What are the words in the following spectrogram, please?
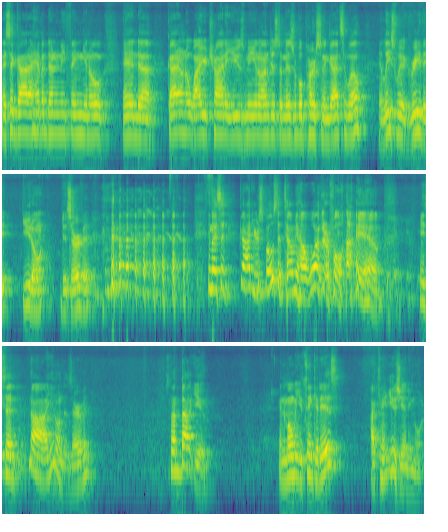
I said, God, I haven't done anything, you know, and uh, God, I don't know why you're trying to use me. You know, I'm just a miserable person. And God said, Well, at least we agree that you don't deserve it. and I said, God, you're supposed to tell me how wonderful I am. He said, Nah, you don't deserve it. It's not about you. And the moment you think it is, I can't use you anymore.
